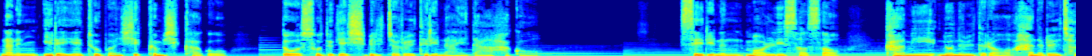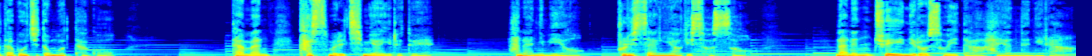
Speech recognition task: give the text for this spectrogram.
나는 일회에 두 번씩 금식하고 또 소득의 11조를 드리나이다 하고 세리는 멀리 서서 감히 눈을 들어 하늘을 쳐다보지도 못하고 다만 가슴을 치며 이르되 하나님이여 불쌍히 여기소서. 나는 죄인이로소이다 하였느니라.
